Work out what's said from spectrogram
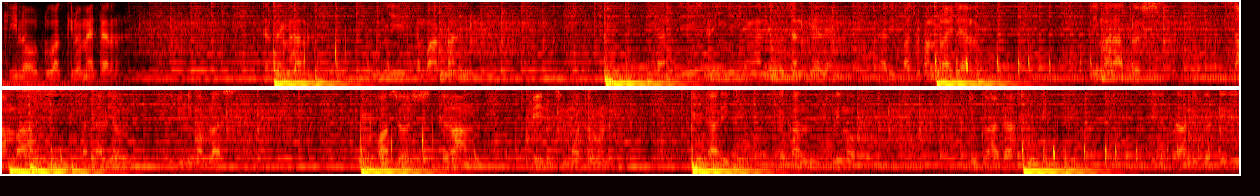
kilo 2 kilometer. Terdengar bunyi tembakan dan diselingi dengan letusan gelem dari pasukan rider 500 ditambah batalion 715 Pasus Elang Bin semua turun. Dari rekan Brimob juga ada. Tidak berani berdiri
